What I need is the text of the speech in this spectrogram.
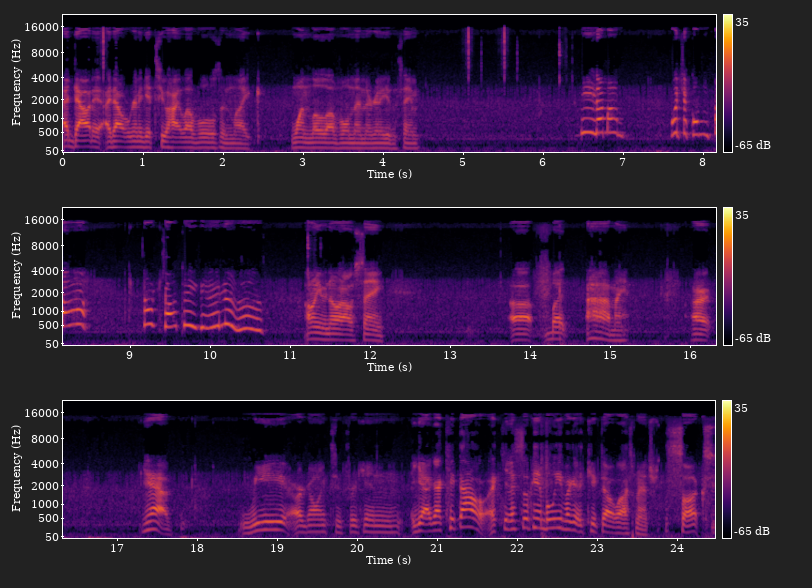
I doubt it. I doubt we're going to get two high levels and like one low level and then they're going to get the same. What you gonna do? Don't stop taking I don't even know what I was saying. Uh, but, ah, my, alright. Yeah, we are going to freaking, yeah, I got kicked out. I, I still can't believe I got kicked out last match. This sucks.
